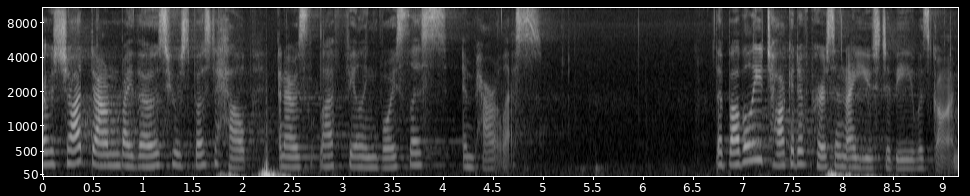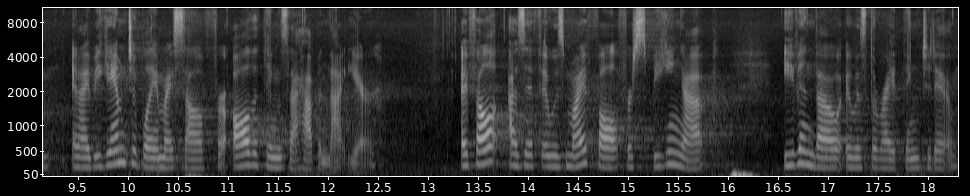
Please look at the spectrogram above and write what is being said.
I was shot down by those who were supposed to help, and I was left feeling voiceless and powerless. The bubbly, talkative person I used to be was gone, and I began to blame myself for all the things that happened that year. I felt as if it was my fault for speaking up, even though it was the right thing to do.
